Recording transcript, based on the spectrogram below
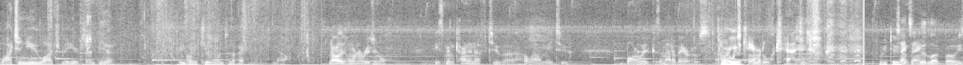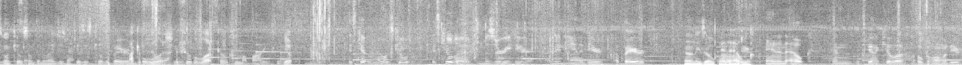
Watching you, watch me, or something. Yeah. Are you gonna kill one tonight? No. Gnarlyhorn Original. He's been kind enough to uh, allow me to borrow it because I'm out of arrows. I don't Why know are which you- camera to look at. 42. Same It's a thing. good luck bow. He's gonna kill something tonight just because it's killed a bear and I a can bull feel it. I can feel the luck go through my body. Yep. It's killed. No, it's killed. It's killed a Missouri deer, an Indiana deer, a bear, That needs And Oklahoma an elk. deer. and an elk, and it's gonna kill a Oklahoma deer.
